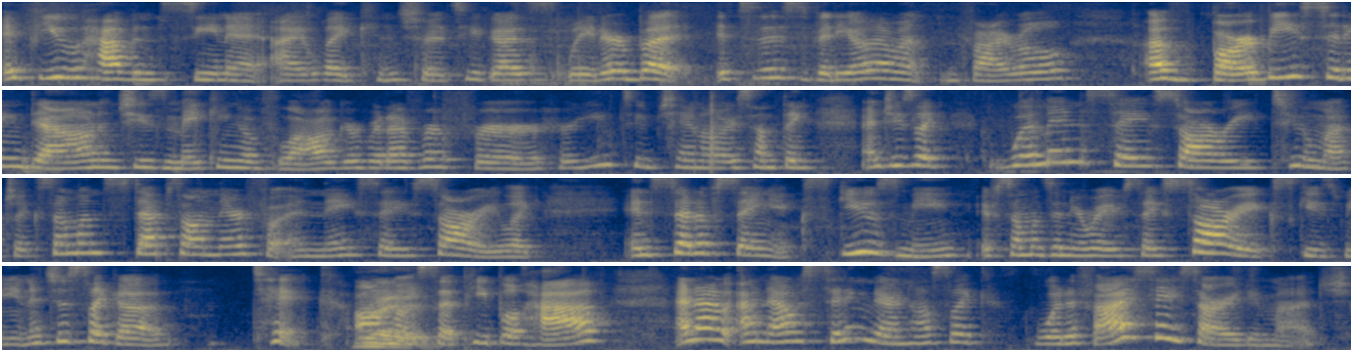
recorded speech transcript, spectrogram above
if you haven't seen it, I like can show it to you guys later. But it's this video that went viral of Barbie sitting down and she's making a vlog or whatever for her YouTube channel or something, and she's like, "Women say sorry too much. Like someone steps on their foot and they say sorry. Like instead of saying excuse me, if someone's in your way, you say sorry, excuse me, and it's just like a tick almost Right. that people have. And I and I was sitting there and I was like, what if I say sorry too much?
